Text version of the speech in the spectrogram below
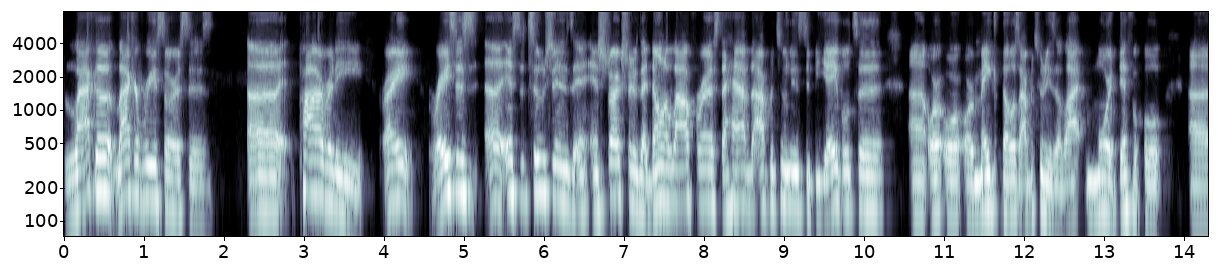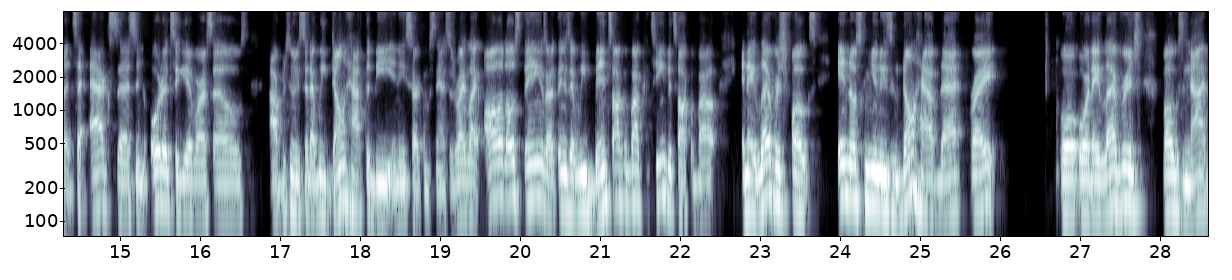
lack of lack of resources, uh, poverty, right? Racist uh, institutions and, and, structures that don't allow for us to have the opportunities to be able to, uh, or, or or make those opportunities a lot more difficult uh, to access in order to give ourselves opportunities so that we don't have to be in these circumstances, right? Like all of those things are things that we've been talking about, continue to talk about, and they leverage folks in those communities who don't have that, right? or or they leverage folks not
